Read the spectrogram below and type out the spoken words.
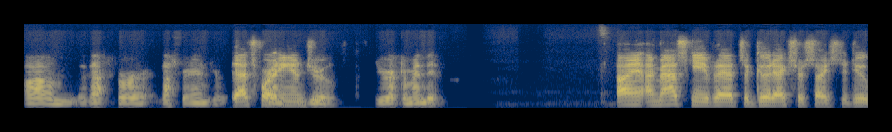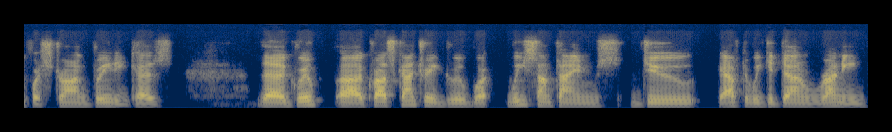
Um, that's for that's for Andrew. That's for And Andrew. You, you recommend it? I, I'm asking if that's a good exercise to do for strong breathing because the group uh, cross country group what we sometimes do after we get done running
